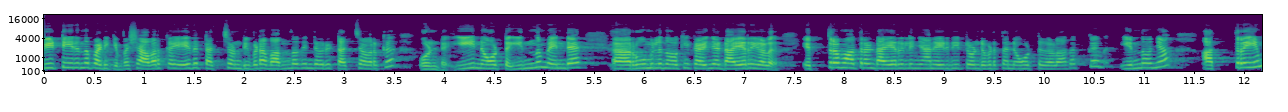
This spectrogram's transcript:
വീട്ടിൽ ഇരുന്ന് പഠിക്കും. പക്ഷെ അവർക്ക് ഏത് ടച്ച് ഉണ്ട്? ഇവിടെ വന്നതിന്റെ ഒരു ടച്ച് അവർക്ക് ഉണ്ട്. ഈ നോട്ട് ഇന്നും എന്റെ റൂമിൽ നോക്കിക്കഴിഞ്ഞ ഡയറികൾ എത്രമാത്രം ഡയറിയിൽ ഞാൻ എഴുതിയിട്ടുണ്ട്? ഇവിടുത്തെ നോട്ടുകൾ അതൊക്കെ എന്ന് പറഞ്ഞാൽ അത്രയും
